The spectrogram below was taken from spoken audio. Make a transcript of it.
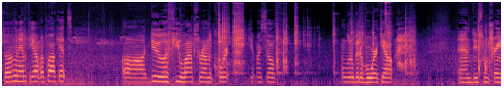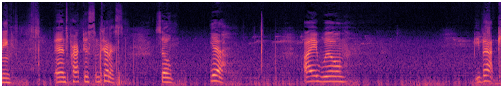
So I'm gonna empty out my pockets, uh, do a few laps around the court, get myself a little bit of a workout, and do some training, and practice some tennis. So, yeah, I will be back.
